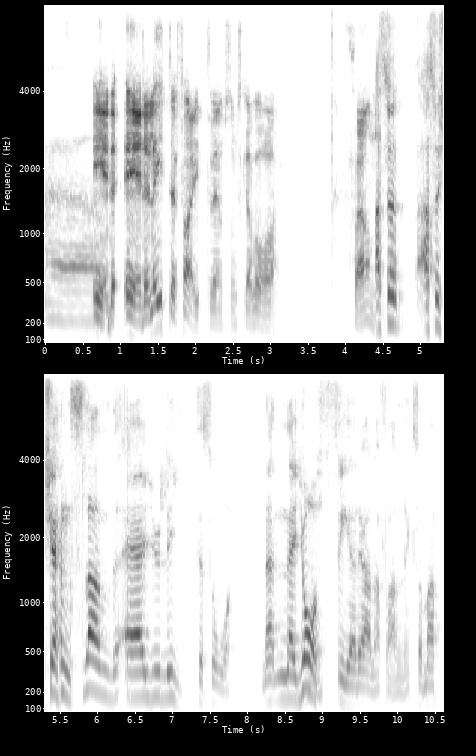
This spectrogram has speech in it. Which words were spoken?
Ehm. Är det, är det lite fight vem som ska vara stjärnan? Alltså, alltså känslan är ju lite så. När, när jag mm. ser i alla fall liksom att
